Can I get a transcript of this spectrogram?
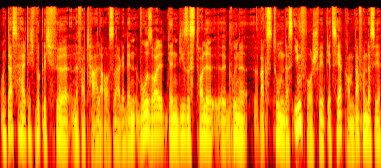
Und das halte ich wirklich für eine fatale Aussage. Denn wo soll denn dieses tolle äh, grüne Wachstum, das ihm vorschwebt, jetzt herkommen? Davon, dass wir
